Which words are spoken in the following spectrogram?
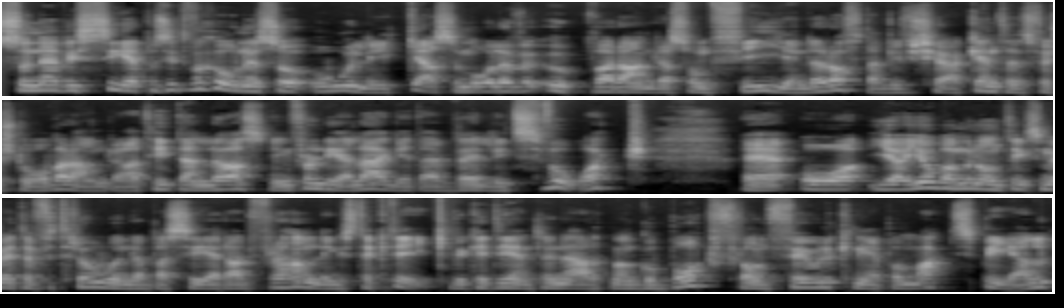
så när vi ser på situationen så olika så målar vi upp varandra som fiender ofta. Vi försöker inte ens förstå varandra. Att hitta en lösning från det läget är väldigt svårt. Eh, och jag jobbar med någonting som heter förtroendebaserad förhandlingsteknik, vilket egentligen är att man går bort från fulknep och maktspel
